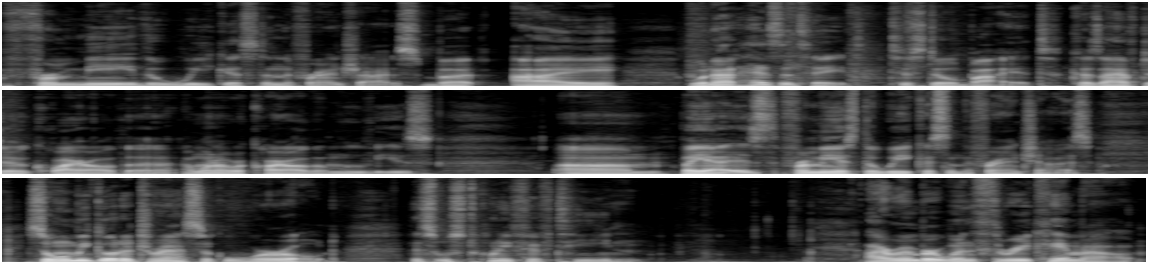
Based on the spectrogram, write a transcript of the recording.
for me the weakest in the franchise. But I would not hesitate to still buy it because I have to acquire all the I want to acquire all the movies. Um, but yeah, it's for me it's the weakest in the franchise. So when we go to Jurassic World, this was 2015. I remember when three came out,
